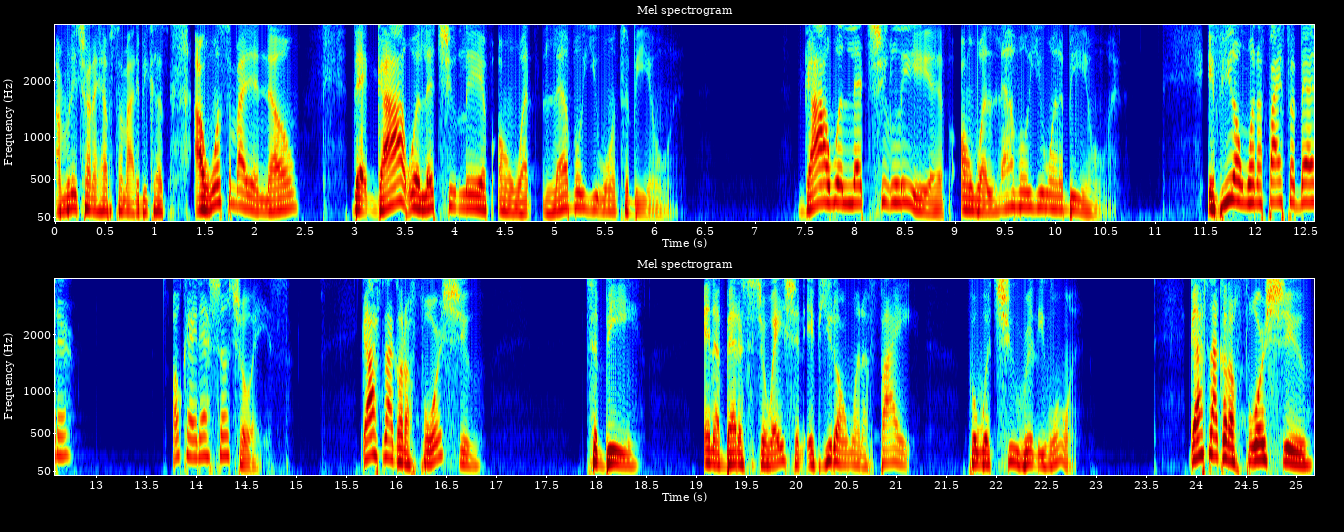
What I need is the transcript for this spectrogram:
I'm really trying to help somebody because I want somebody to know that God will let you live on what level you want to be on. God will let you live on what level you want to be on. If you don't want to fight for better, okay, that's your choice. God's not going to force you to be in a better situation if you don't want to fight for what you really want. God's not going to force you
